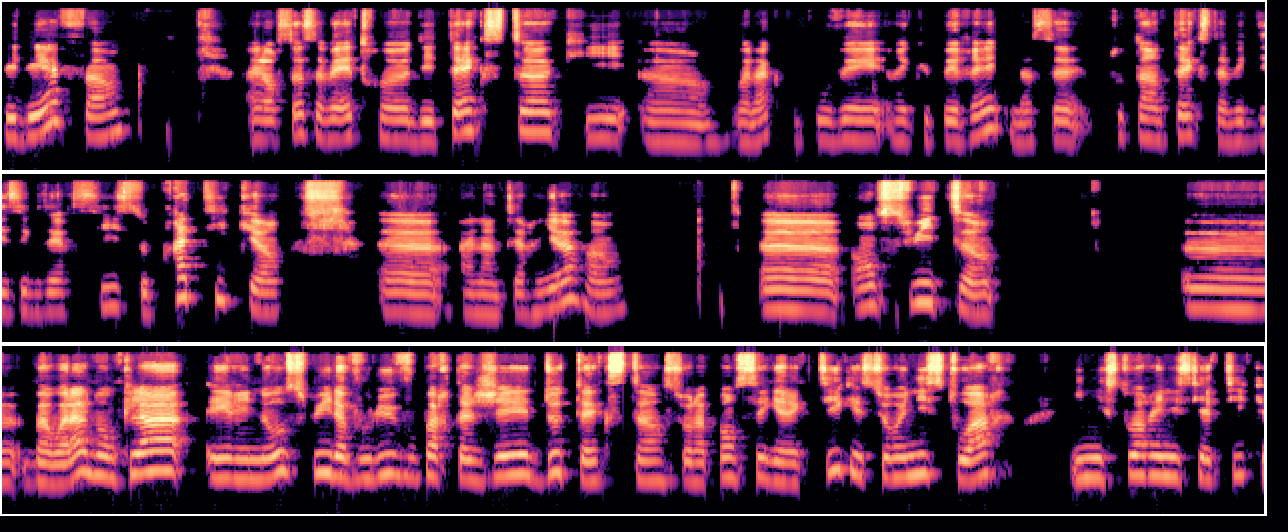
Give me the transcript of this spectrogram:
PDF alors ça, ça va être euh, des textes qui, euh, voilà, que vous pouvez récupérer. Là, c'est tout un texte avec des exercices pratiques euh, à l'intérieur. ensuite, ben voilà, donc là, Erinos, lui, il a voulu vous partager deux textes hein, sur la pensée galactique et sur une histoire, une histoire initiatique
